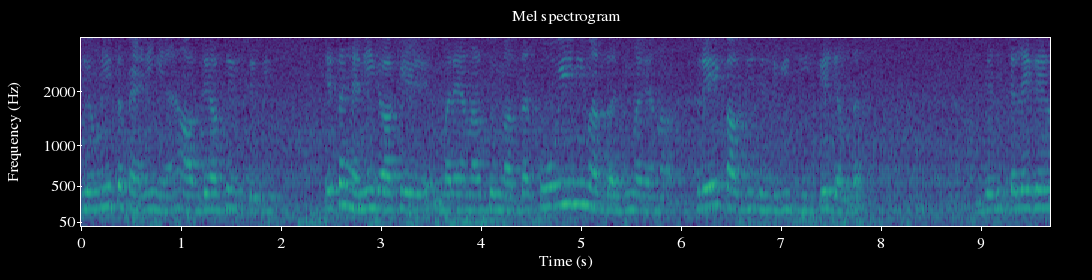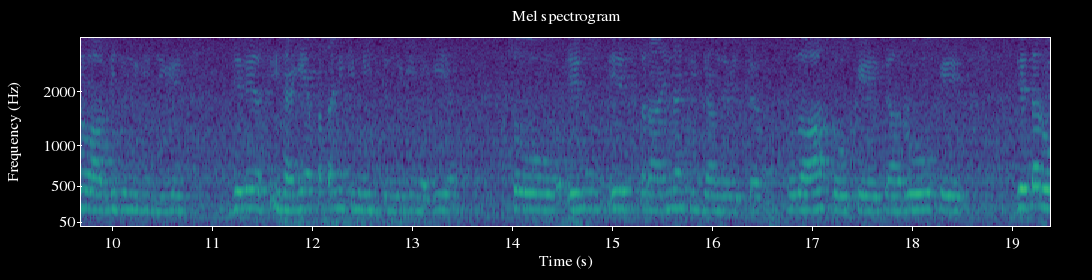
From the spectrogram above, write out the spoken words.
ਜਿਉਣੀ ਤਾਂ ਪੈਣੀ ਹੈ ਆਪਦੇ ਆਪਦੇ ਹਿੱਸੇ ਦੀ। ਇਹ ਤਾਂ ਹੈ ਨਹੀਂਗਾ ਕਿ ਮਰਿਆ ਨਾਲ ਕੋਈ ਮਰਦਾ, ਕੋਈ ਨਹੀਂ ਮਰਦਾ ਜੀ ਮਰਿਆ ਨਾਲ। ਹਰੇਕ ਆਪਦੀ ਜ਼ਿੰਦਗੀ ਜੀ ਕੇ ਜਾਂਦਾ। ਜਿਹੜੇ ਚਲੇ ਗਏ, ਉਹ ਆਪਦੀ ਜ਼ਿੰਦਗੀ ਜੀ ਗਏ। ਜਿਹੜੇ ਅਸੀਂ ਹੈਗੇ ਆ, ਪਤਾ ਨਹੀਂ ਕਿੰਨੀ ਜ਼ਿੰਦਗੀ ਹੈਗੀ ਆ। ਸੋ ਇਹਨੂੰ ਇਸ ਤਰ੍ਹਾਂ ਇਹਨਾਂ ਚੀਜ਼ਾਂ ਦੇ ਵਿੱਚ ਉਦਾਸ ਹੋ ਕੇ ਜਾਂ ਰੋ ਕੇ, ਜੇ ਤਾਂ ਰੋ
